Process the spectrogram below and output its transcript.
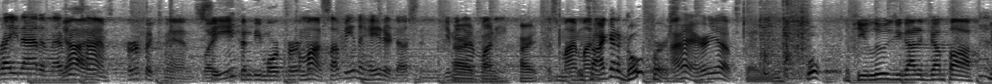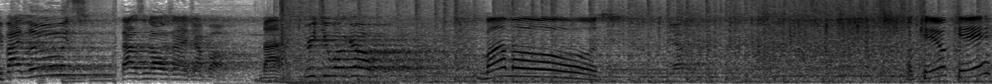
right at him every yeah, time. it was perfect, man. Like, See? you couldn't be more perfect. Come on, stop being a hater, Dustin. Give me All right, that fine. money. All right. That's my So money. I gotta go first. All right, hurry up. Whoa. If you lose, you gotta jump off. If I lose, thousand dollars and I jump off. Bye. Three, two, one, go. Vamos! Okay, okay.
